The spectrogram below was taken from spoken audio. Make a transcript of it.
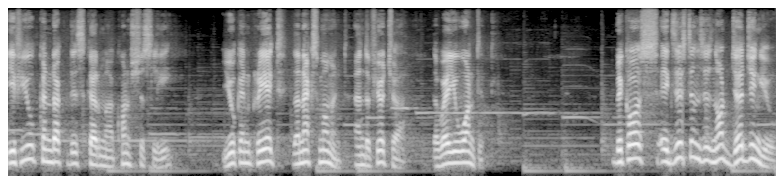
If you conduct this karma consciously, you can create the next moment and the future the way you want it. Because existence is not judging you,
